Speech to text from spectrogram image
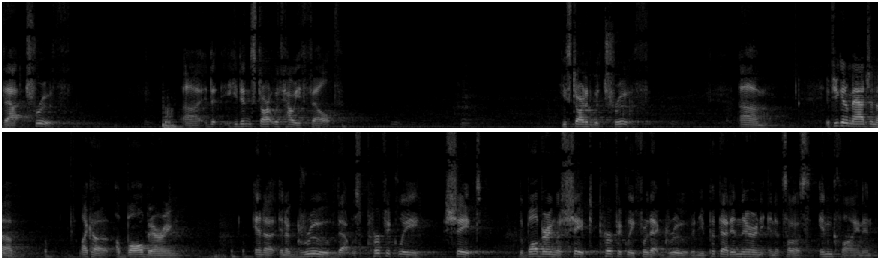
that truth. Uh, he didn't start with how he felt. He started with truth. Um, if you can imagine a like a, a ball bearing in a in a groove that was perfectly shaped the ball bearing was shaped perfectly for that groove, and you put that in there, and, and it's on an incline, and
